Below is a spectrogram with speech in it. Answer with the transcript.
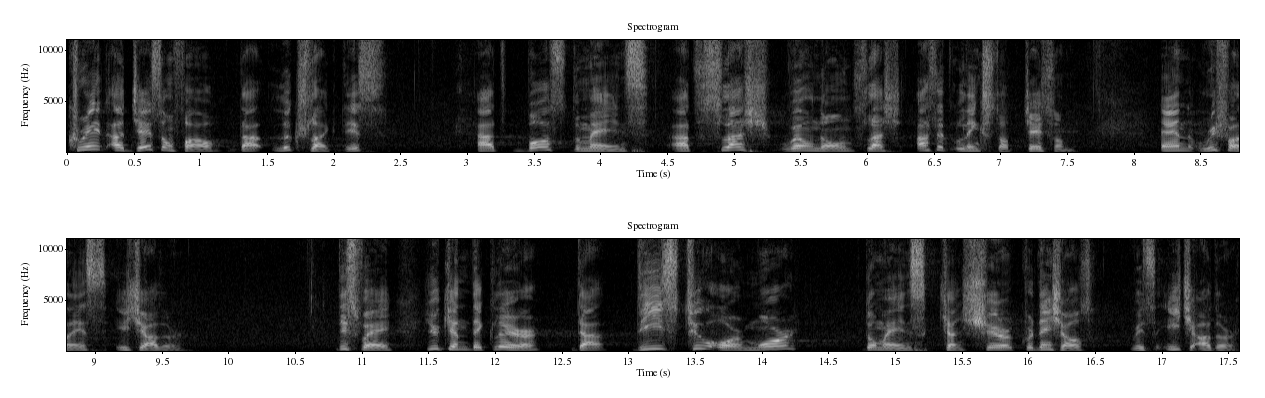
Create a JSON file that looks like this at both domains at slash well-known slash assetlinks.json and reference each other. This way, you can declare that these two or more domains can share credentials with each other.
